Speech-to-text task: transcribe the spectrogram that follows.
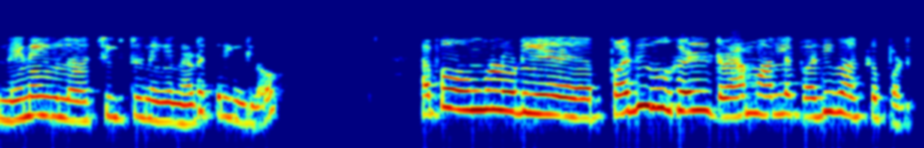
நினைவுல வச்சுக்கிட்டு நீங்க நடக்கிறீங்களோ? அப்போ உங்களுடைய பதிவுகள் டிராமால பதிவாக்கப்படும்.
